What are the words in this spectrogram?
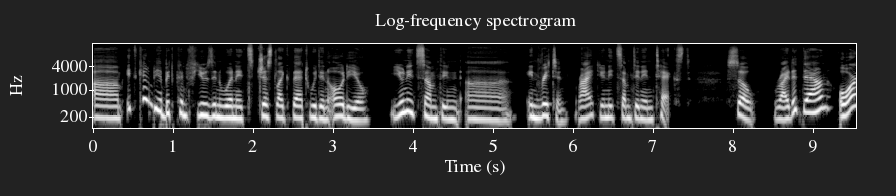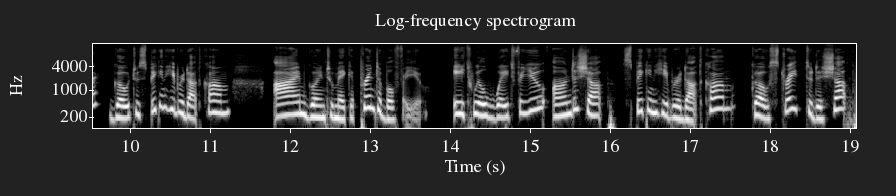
Um, it can be a bit confusing when it's just like that with an audio. You need something uh, in written, right? You need something in text. So write it down or go to speakinghebrew.com. I'm going to make a printable for you. It will wait for you on the shop, speakinghebrew.com. Go straight to the shop,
